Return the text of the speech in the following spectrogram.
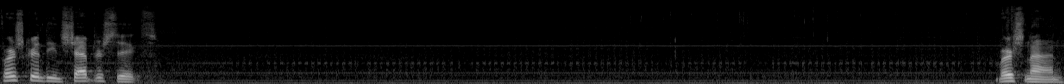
1 Corinthians chapter 6. Verse 9.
